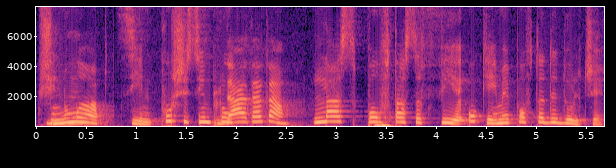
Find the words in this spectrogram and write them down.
și mm-hmm. nu mă abțin. Pur și simplu da, da, da. las pofta să fie. Ok, mi-e poftă de dulce.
